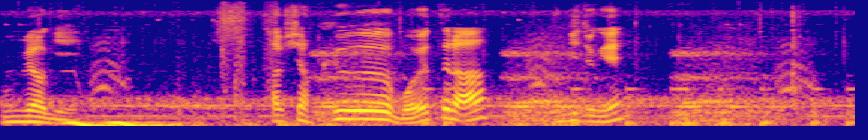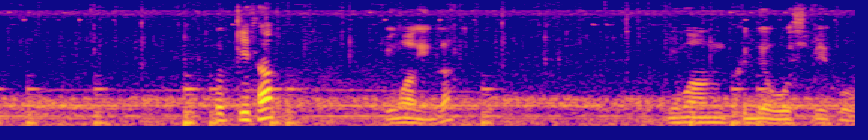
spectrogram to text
분명히. 잠시만 그 뭐였더라? 무기 중에? 흑기사? 용왕인가? 용왕 근력 50이고.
